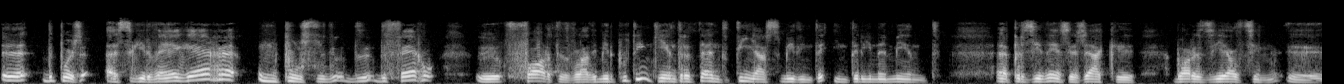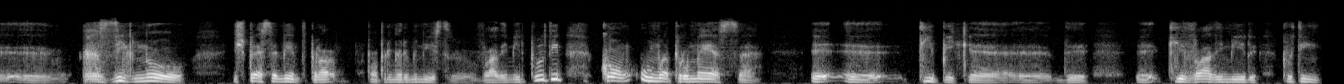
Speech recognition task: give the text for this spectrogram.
eh, depois, a seguir vem a guerra, um pulso de, de, de ferro uh, forte de Vladimir Putin, que entretanto tinha assumido interinamente a presidência, já que Boris Yeltsin uh, resignou expressamente para, para o primeiro-ministro Vladimir Putin, com uma promessa típica de que Vladimir Putin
